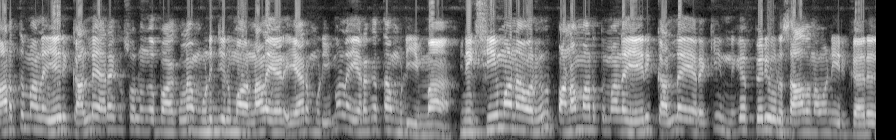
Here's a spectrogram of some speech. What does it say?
மரத்து மேல ஏறி கல்லை இறக்க சொல்லுங்க பார்க்கலாம் முடிஞ்சிருமா? அதனால ஏற ஏற முடியுமா? இல்லை இறக்கத்தான் முடியுமா? இன்னைக்கு சீமான் அவர்கள் பனை மரத்து மேல ஏறி கல்லை இறக்கி மிகப்பெரிய ஒரு சாதனை பண்ணி இருக்காரு.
